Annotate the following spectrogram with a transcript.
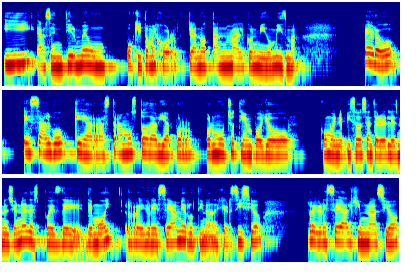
y a sentirme un poquito mejor, ya no tan mal conmigo misma. Pero es algo que arrastramos todavía por, por mucho tiempo. Yo como en episodios anteriores les mencioné, después de, de Moy, regresé a mi rutina de ejercicio, regresé al gimnasio,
